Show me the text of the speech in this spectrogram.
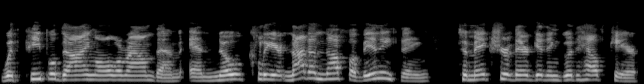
with people dying all around them and no clear, not enough of anything to make sure they're getting good health care,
